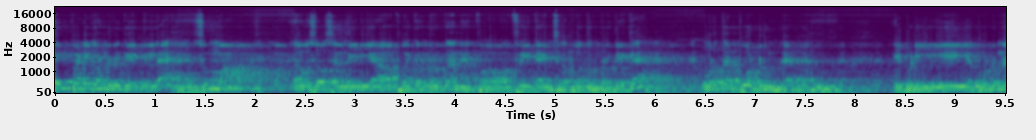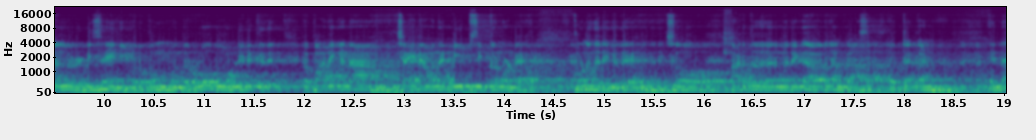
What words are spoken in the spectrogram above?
திங்க் பண்ணி கொண்டு இருக்கல சும்மா சோஷியல் மீடியா போய் கொண்டு இப்போ ஃப்ரீ டைம்ஸில் போட்டு இருக்க ஒருத்தர் போட்டிருந்தார். இப்படி ஏஐயை போட்டு நல்ல ஒரு டிசைனிங் ஒரு கொம்பு அந்த ரோபோ ஒன்று இருக்குது. இப்போ பார்த்தீங்கன்னா சைனா வந்து டீப் சிக்கன் ஒன்று கொண்டு வந்துருக்குது. ஸோ அடுத்தது வரும் வரைக்கும் அவர் தான் ராசா. ஒற்றை கண். என்ன?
